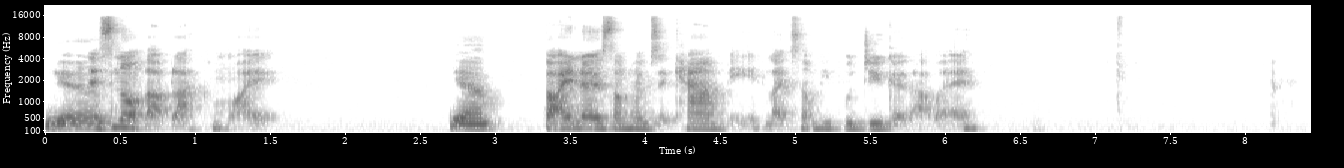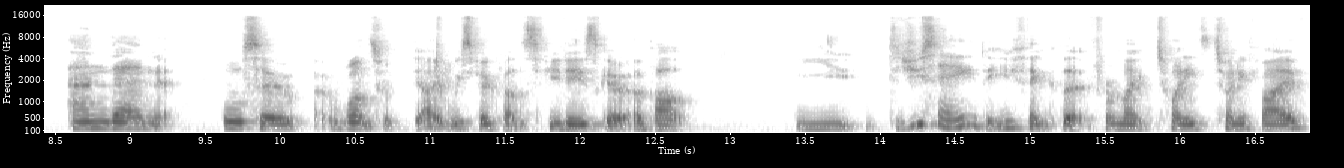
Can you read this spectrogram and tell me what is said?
Yeah. it's not that black and white. Yeah. But I know sometimes it can be. Like some people do go that way. And then also, once we spoke about this a few days ago about you. Did you say that you think that from like 20 to 25,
